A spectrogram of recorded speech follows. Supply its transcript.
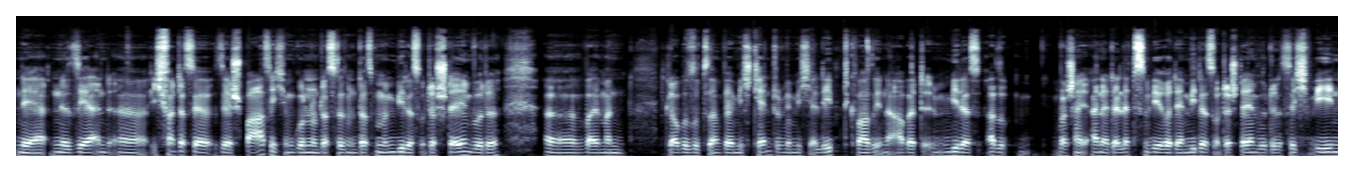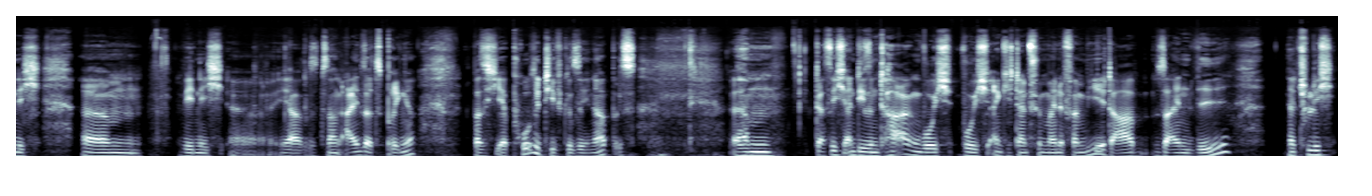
eine, eine sehr, äh, ich fand das sehr, sehr spaßig im Grunde, dass, dass man mir das unterstellen würde, äh, weil man, ich glaube sozusagen, wer mich kennt und wer mich erlebt quasi in der Arbeit, mir das, also wahrscheinlich einer der letzten wäre, der mir das unterstellen würde, dass ich wenig, ähm, wenig, äh, ja, sozusagen Einsatz bringe was ich eher positiv gesehen habe, ist, ähm, dass ich an diesen Tagen, wo ich, wo ich eigentlich dann für meine Familie da sein will, natürlich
